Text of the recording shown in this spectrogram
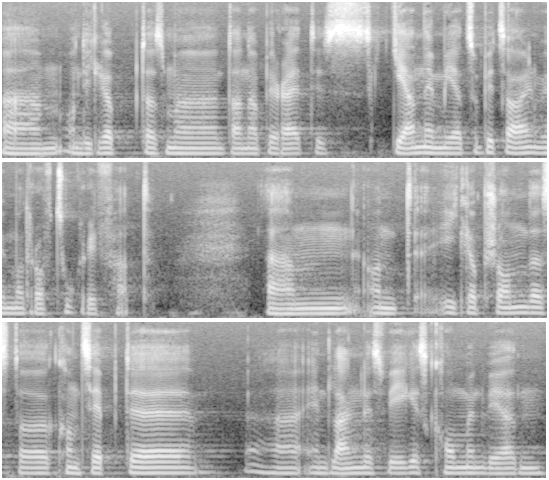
Ähm, und ich glaube, dass man dann auch bereit ist, gerne mehr zu bezahlen, wenn man darauf Zugriff hat. Ähm, und ich glaube schon, dass da Konzepte entlang des Weges kommen werden.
